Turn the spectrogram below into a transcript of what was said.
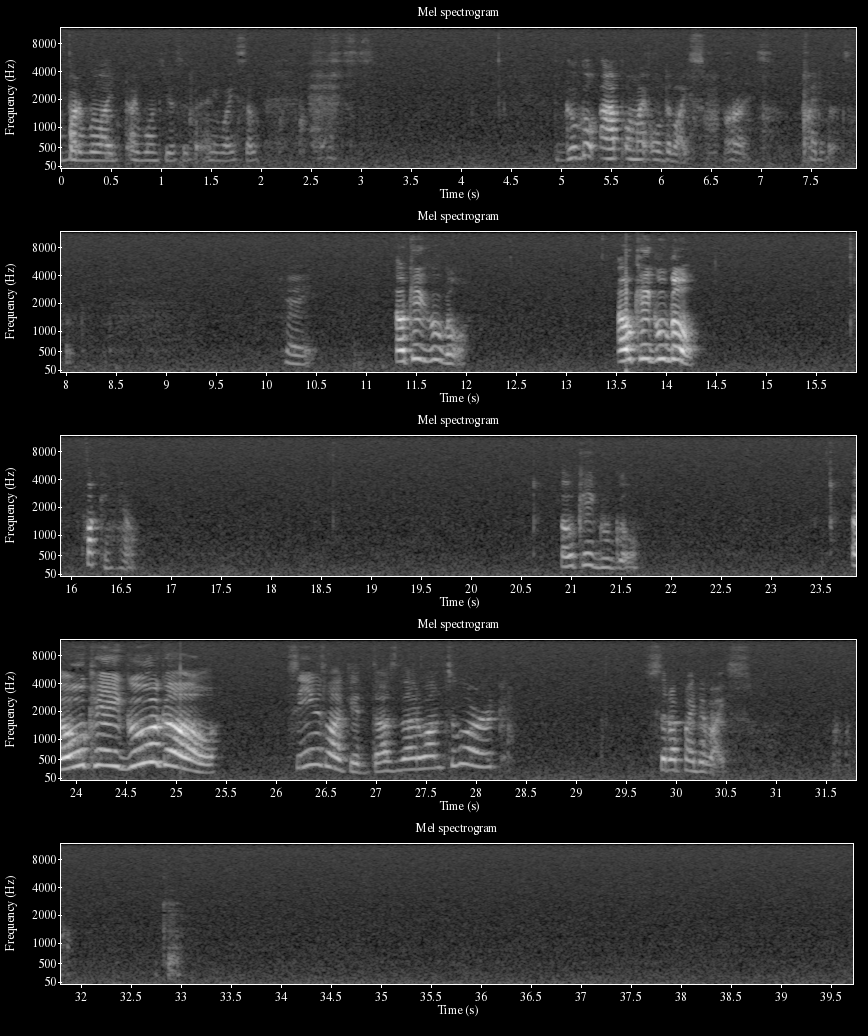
But will I I won't use it anyway, so Google app on my old device. Alright. I did it. Okay. Okay Google. Okay Google. Fucking hell. Okay Google. Okay Google. Seems like it does not want to work. Set up my device. Okay.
